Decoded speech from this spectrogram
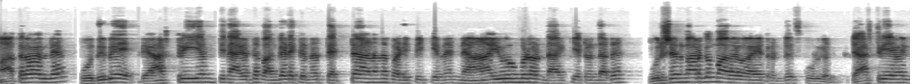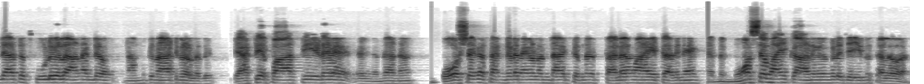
മാത്രമല്ല പൊതുവെ രാഷ്ട്രീയത്തിനകത്ത് പങ്കെടുക്കുന്നത് തെറ്റാണെന്ന് പഠിപ്പിക്കുന്ന ന്യായവും കൂടെ ഉണ്ടാക്കിയിട്ടുണ്ട്. അത് പുരുഷന്മാർക്കും ബാധകമായിട്ടുണ്ട് സ്കൂളുകൾ. രാഷ്ട്രീയമില്ലാത്ത സ്കൂളുകളാണല്ലോ നമുക്ക് നാട്ടിലുള്ളത്. രാഷ്ട്രീയ പാർട്ടിയുടെ എന്താണ് പോഷക സംഘടനകൾ ഉണ്ടാക്കുന്ന സ്ഥലമായിട്ട് അതിനെ മോശമായി കാണുകയും കൂടെ ചെയ്യുന്ന സ്ഥലമാണ്.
